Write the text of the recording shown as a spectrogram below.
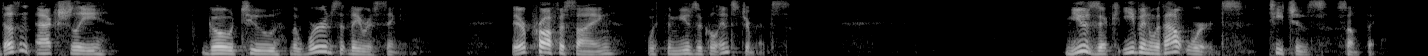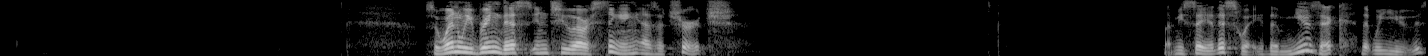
doesn't actually go to the words that they were singing. They're prophesying with the musical instruments. Music, even without words, teaches something. So when we bring this into our singing as a church, let me say it this way the music that we use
